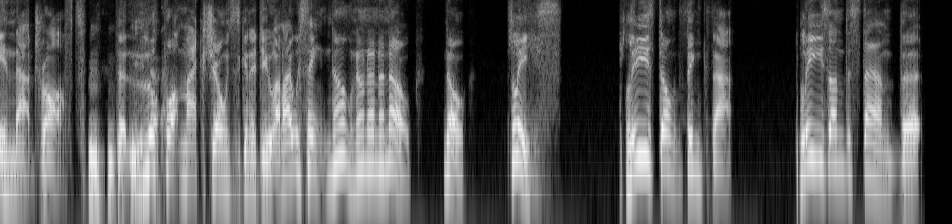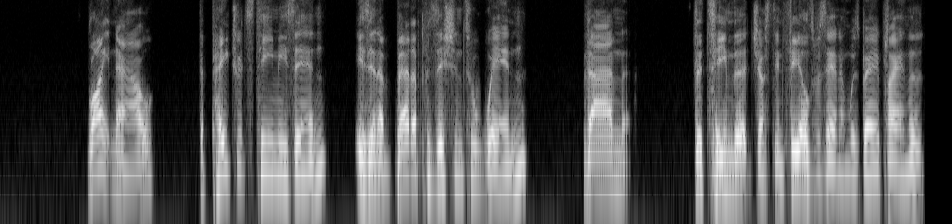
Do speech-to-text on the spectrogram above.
in that draft. That Yeah. look what Mac Jones is going to do. And I was saying, no, no, no, no, no, no, please, please don't think that. Please understand that right now, the Patriots team he's in is in a better position to win than the team that Justin Fields was in and was barely playing, that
